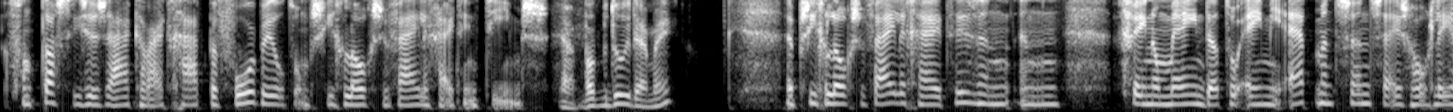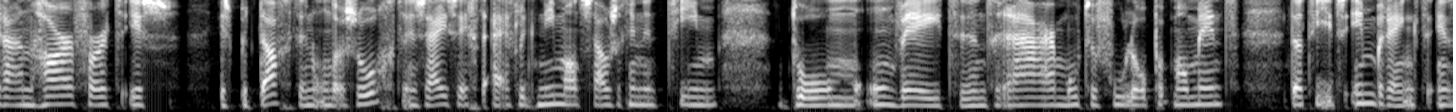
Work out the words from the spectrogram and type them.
fantastische zaken waar het gaat. Bijvoorbeeld om psychologische veiligheid in teams. Ja, wat bedoel je daarmee? De psychologische veiligheid is een, een fenomeen dat door Amy Edmondson, zij is hoogleraar aan Harvard, is, is bedacht en onderzocht. En zij zegt eigenlijk niemand zou zich in een team dom, onwetend, raar moeten voelen op het moment dat hij iets inbrengt. En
